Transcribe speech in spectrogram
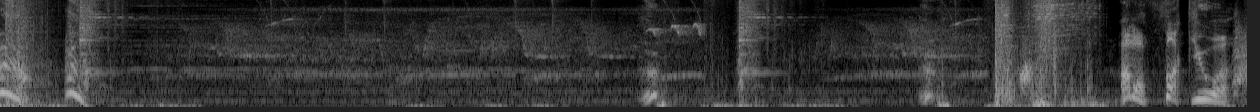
I'm gonna fuck you up!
